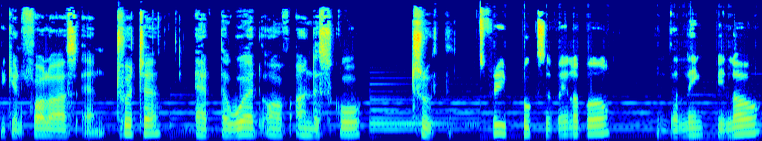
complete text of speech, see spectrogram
You can follow us on Twitter at The Word of underscore Truth. Free books available in the link below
